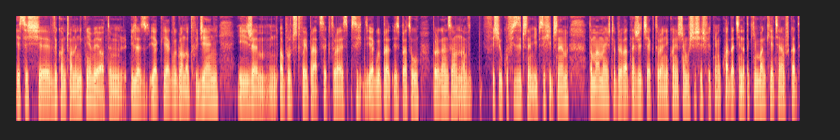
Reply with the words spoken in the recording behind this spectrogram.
jesteś e, wykończony. Nikt nie wie o tym, ile, jak, jak wyglądał twój dzień i że oprócz twojej pracy, która jest, jakby pra, jest pracą polegającą na wy- wysiłku fizycznym i psychicznym, to mamy jeszcze prywatne życie, które niekoniecznie musi się świetnie układać. I na takim bankiecie na przykład,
